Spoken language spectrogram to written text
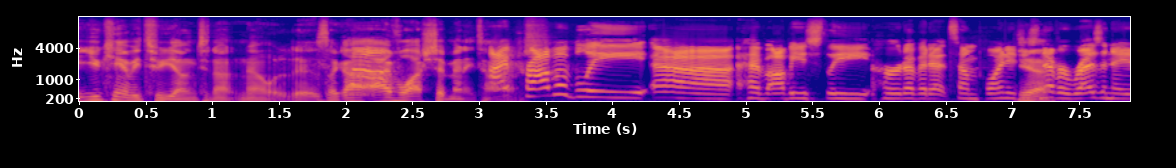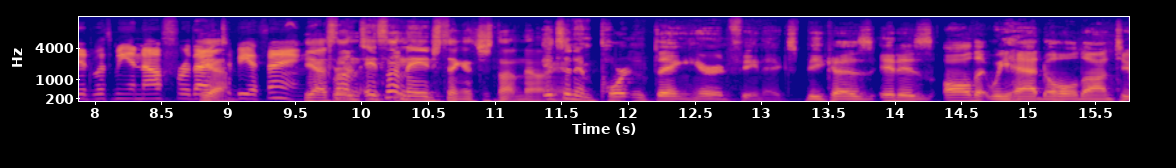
you can't be too young to not know what it is. Like Well, I, I've watched it many times. I probably uh, have obviously heard of it at some point. It just Yeah. never resonated with me enough for that Yeah. to be a thing. yeah, it's for not. it It's not an age thing. It's just not knowing. it's it. an important thing here in Phoenix because it is all that we had to hold on to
